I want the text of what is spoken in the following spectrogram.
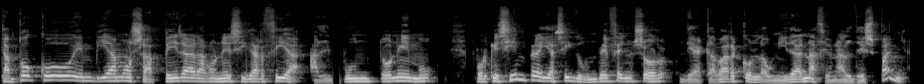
Tampoco enviamos a Pera Aragonés y García al punto Nemo porque siempre haya sido un defensor de acabar con la unidad nacional de España.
